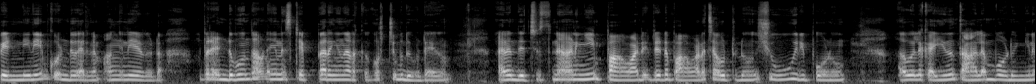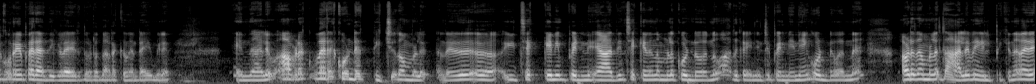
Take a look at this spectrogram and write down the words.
പെണ്ണിനെയും കൊണ്ടുവരണം അങ്ങനെയായിരുന്നു കേട്ടോ. അപ്പോൾ രണ്ട് മൂന്ന് തവണ ഇങ്ങനെ സ്റ്റെപ്പ് ഇറങ്ങി നടക്കുക കുറച്ച് ബുദ്ധിമുട്ടായിരുന്നു. കാരണം ദച്ചുസിനാണെങ്കിൽ പാവാട ഇട്ടിട്ട് പാവാട ചവിട്ടണു ഷൂ ഉരിപ്പോണു അതുപോലെ കയ്യിൽ നിന്ന് താലം പോണു ഇങ്ങനെ കുറേ പരാതികളായിരുന്നു ഇവിടെ നടക്കുന്ന ടൈമിൽ എന്നാലും അവിടെ വരെ കൊണ്ടെത്തിച്ചു നമ്മൾ അതായത് ഈ ചെക്കനെയും പെണ്ണി ആദ്യം ചെക്കനെ നമ്മൾ കൊണ്ടുവന്നു അത് കഴിഞ്ഞിട്ട് പെണ്ണിനെയും കൊണ്ടുവന്ന് അവിടെ നമ്മൾ താലം ഏൽപ്പിക്കുന്ന വരെ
